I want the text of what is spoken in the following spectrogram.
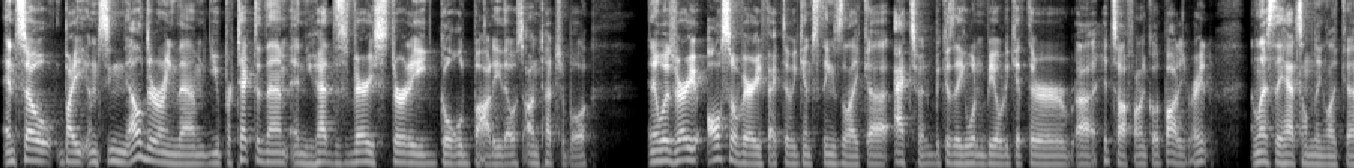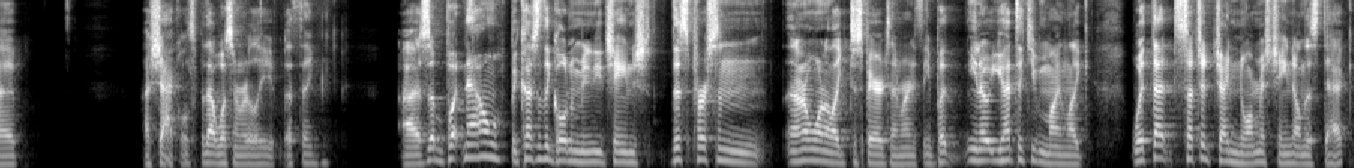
And so by unseen eldering them, you protected them, and you had this very sturdy gold body that was untouchable. And it was very also very effective against things like uh, Axemen because they wouldn't be able to get their uh, hits off on a gold body, right? unless they had something like a a shackles, but that wasn't really a thing. Uh, so, but now because of the golden immunity change, this person, I don't want to like disparage them or anything, but you know, you have to keep in mind like with that such a ginormous change on this deck,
